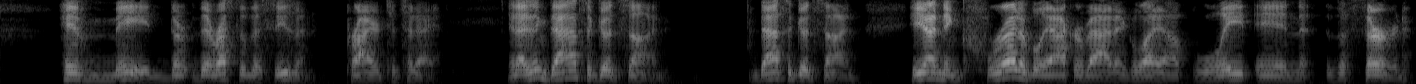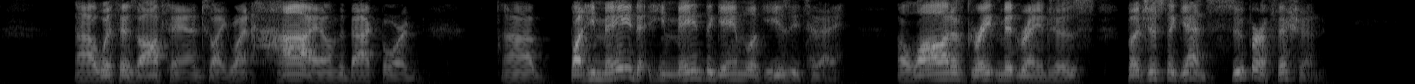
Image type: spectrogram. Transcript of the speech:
have made the, the rest of the season prior to today. And I think that's a good sign. That's a good sign. He had an incredibly acrobatic layup late in the third uh, with his offhand, like went high on the backboard. Uh, but he made he made the game look easy today. A lot of great mid ranges, but just again super efficient.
